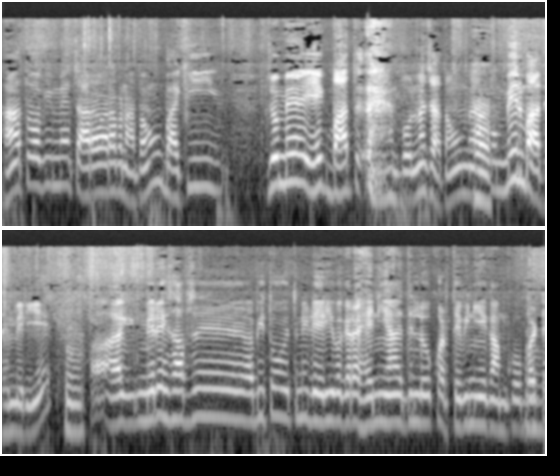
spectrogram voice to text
हाँ तो अभी मैं चारा वारा बनाता हूँ। बाकी जो मैं एक बात बोलना चाहता हूँ मैं हाँ। आपको मेन बात है मेरी ये। हम्म। आ, मेरे हिसाब से अभी तो इतनी डेयरी वगैरह है नहीं यहाँ इतने लोग करते भी नहीं है काम को बट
